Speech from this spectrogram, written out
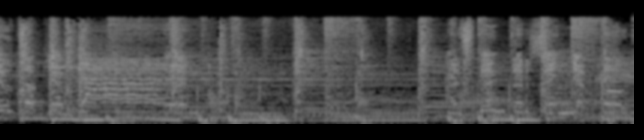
Eelt op je blaren. En splinters in je poot.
